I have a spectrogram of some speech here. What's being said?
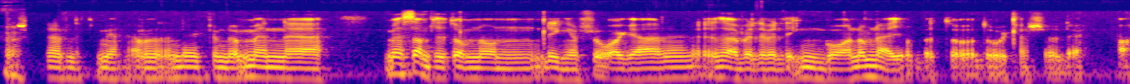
Kanske mm. lite mer. Men, det kunde, men, eh, men samtidigt om någon ringer och frågar så här väldigt, väldigt ingående om det här jobbet då, då kanske det ja,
